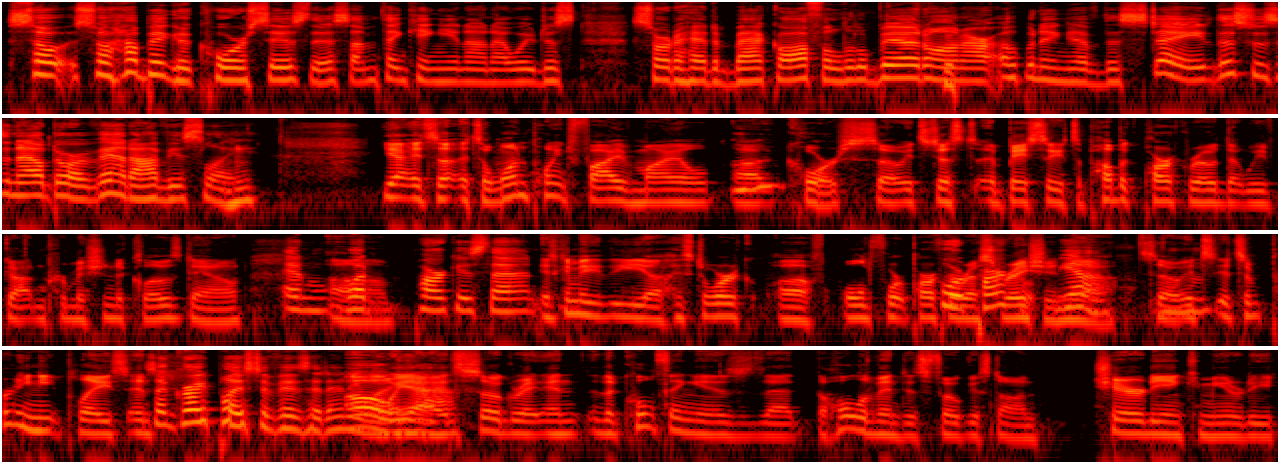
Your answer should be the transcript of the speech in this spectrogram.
So, so how big a course is this? I'm thinking, you know, now we just sort of had to back off a little bit on our opening of the state. This was an outdoor event, obviously. Mm-hmm. Yeah, it's a it's a 1.5 mile uh, course, so it's just uh, basically it's a public park road that we've gotten permission to close down. And what Um, park is that? It's gonna be the uh, historic uh, Old Fort Parker Fort restoration. yeah. So it's it's a pretty neat place. And It's a great place to visit anyway. oh yeah, it's so great. And the cool thing is that the whole event is focused on charity and community,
